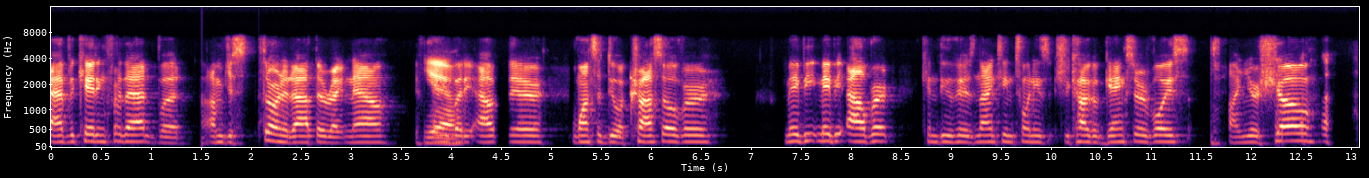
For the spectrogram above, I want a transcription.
advocating for that, but I'm just throwing it out there right now. If Yeah. anybody out there wants to do a crossover, maybe maybe Albert can do his 1920s Chicago gangster voice on your show.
